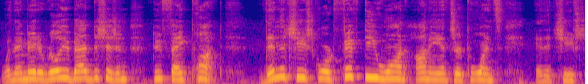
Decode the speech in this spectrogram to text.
when they made a really bad decision to fake punt. Then the Chiefs scored 51 unanswered points and the Chiefs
